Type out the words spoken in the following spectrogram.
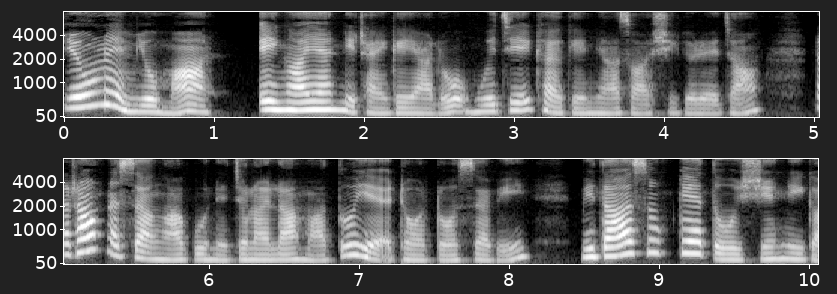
ပြုံးလင်မြို့မှာ အိမ်ငားရမ်းနေထိုင်ခဲ့ရလို့ငွေကြေးအခက်အခဲများစွာရှိခဲ့တဲ့အကြောင်း2025ခုနှစ်ဇူလိုင်လမှာသူ့ရဲ့အတော်တော်ဆက်ပြီးမိသားစုကဲ့သို့ရင်းနှီးက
